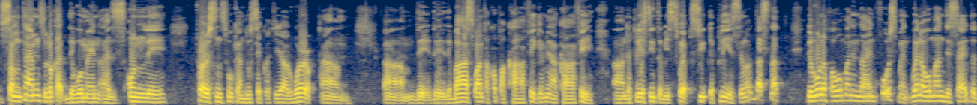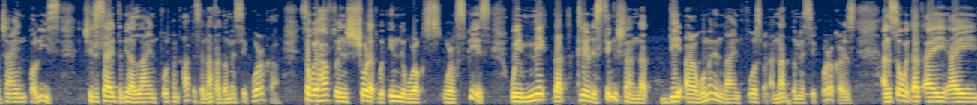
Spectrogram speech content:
sometimes we look at the women as only persons who can do secretarial work. Um, um, the, the, the boss want a cup of coffee, give me a coffee. Uh, the place need to be swept, sweep the place. You know, that's not the role of a woman in law enforcement. When a woman decides to join police, she decided to be a law enforcement officer, not a domestic worker. So we have to ensure that within the works, workspace, we make that clear distinction that they are women in law enforcement and not domestic workers. And so with that, I, I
